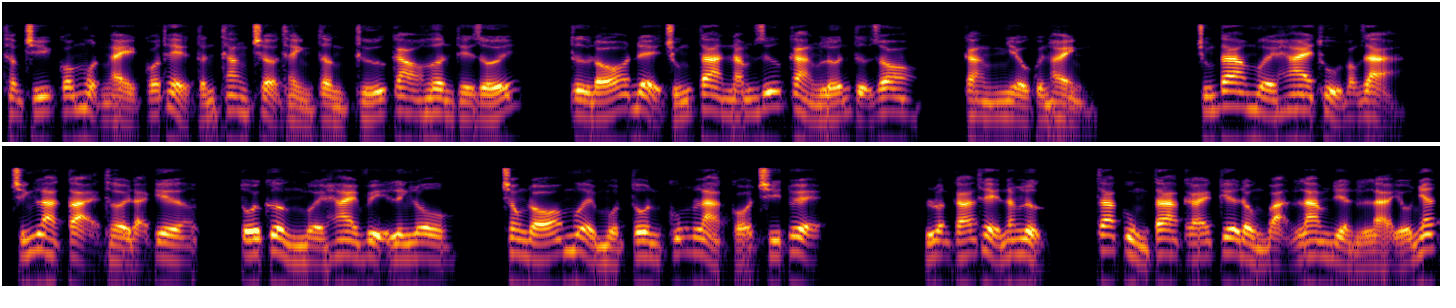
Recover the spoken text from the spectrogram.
thậm chí có một ngày có thể tấn thăng trở thành tầng thứ cao hơn thế giới, từ đó để chúng ta nắm giữ càng lớn tự do, càng nhiều quyền hành. Chúng ta mười hai thủ vọng giả, chính là tại thời đại kia, tối cường mười hai vị linh lô, trong đó mười một tôn cũng là có trí tuệ. Luận cá thể năng lực, ta cùng ta cái kia đồng bạn lam điển là yếu nhất.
